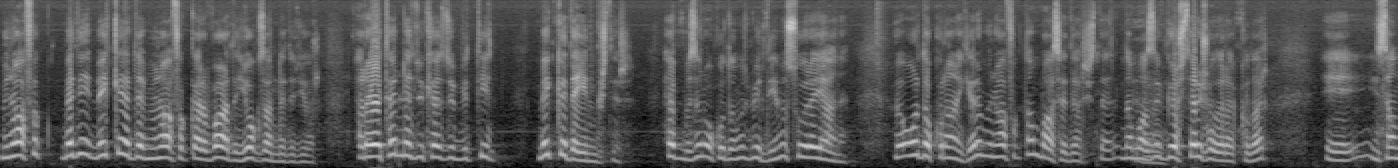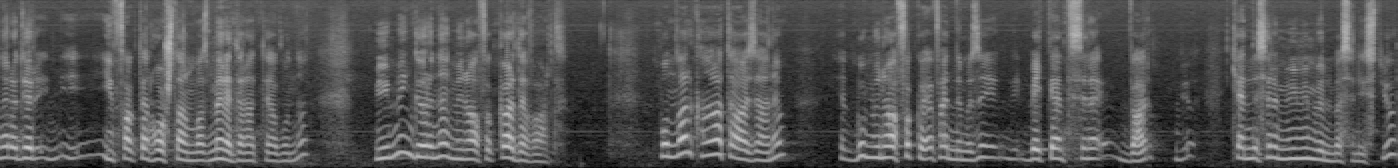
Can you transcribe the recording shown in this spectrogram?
münafık, Mekke'de de münafıklar vardı, yok zannediliyor. Erayetelle dükezzübüddin. Mekke'de inmiştir. Hepimizin okuduğumuz, bildiğimiz sure yani. Ve orada Kur'an-ı Kerim münafıktan bahseder. İşte namazı Evet. gösteriş olarak kılar. E, insanlara diyor in- infaktan hoşlanmaz, men eder hatta bundan. Mümin görünen münafıklar da vardı. Bunlar kanaat azanem bu münafık ve Efendimizin beklentisine var. Kendisini mümin bilmesini istiyor.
